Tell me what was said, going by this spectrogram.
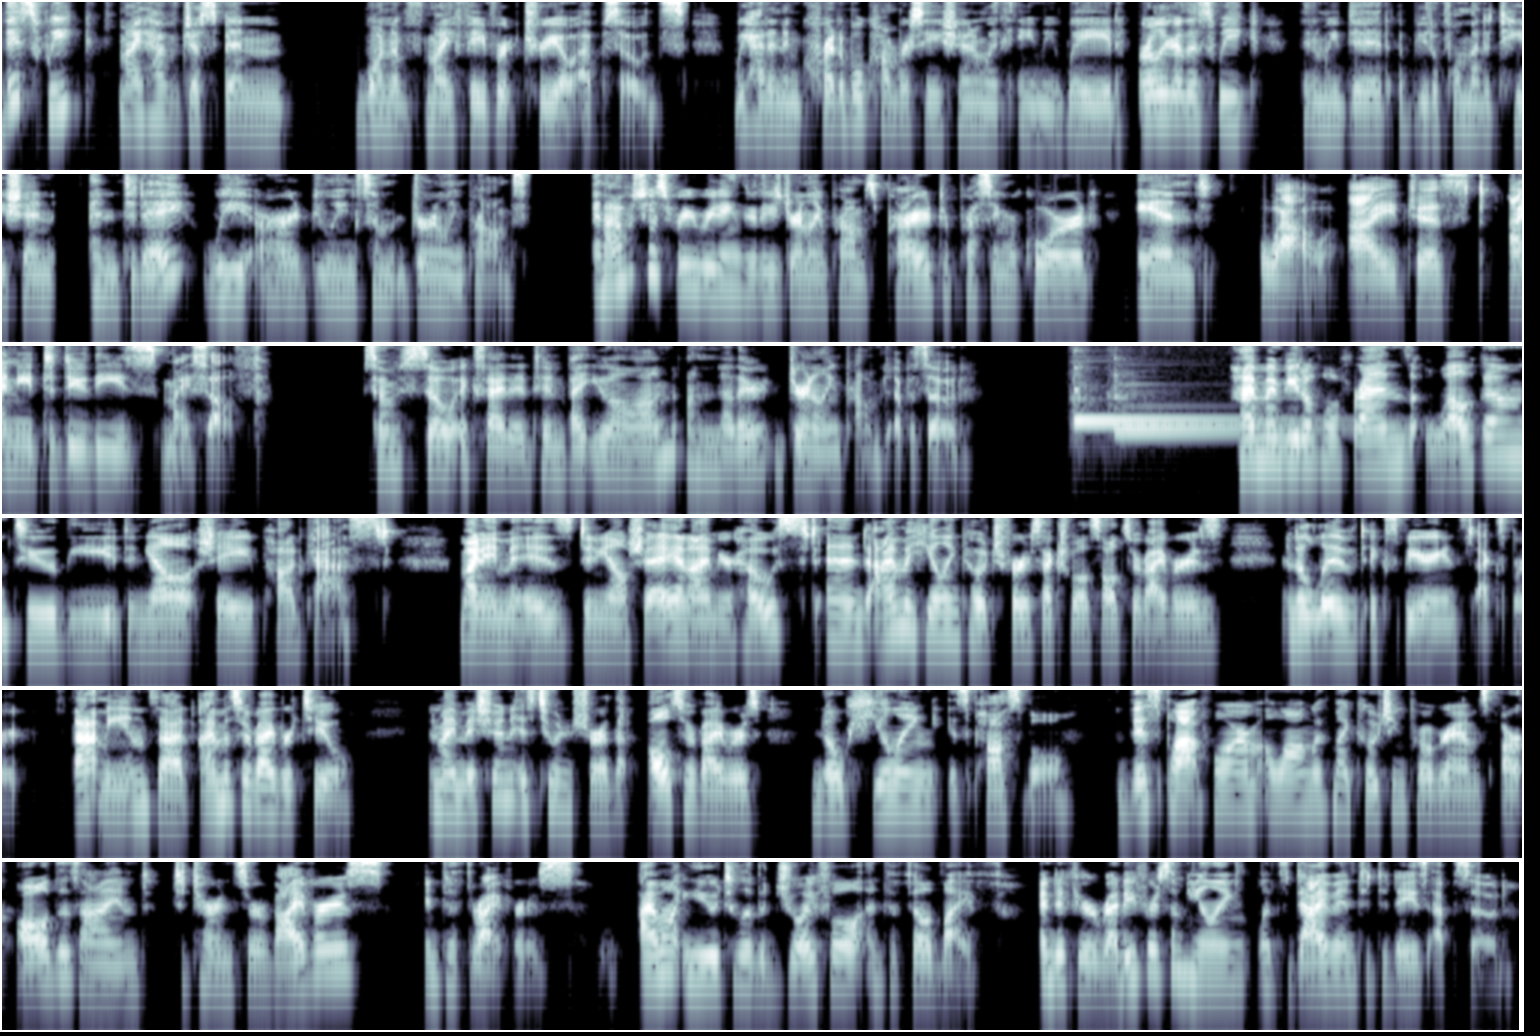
This week might have just been one of my favorite trio episodes. We had an incredible conversation with Amy Wade earlier this week. Then we did a beautiful meditation. And today we are doing some journaling prompts. And I was just rereading through these journaling prompts prior to pressing record. And wow, I just, I need to do these myself. So I'm so excited to invite you along on another journaling prompt episode. Hi, my beautiful friends. Welcome to the Danielle Shea podcast. My name is Danielle Shea, and I'm your host, and I'm a healing coach for sexual assault survivors and a lived experienced expert. That means that I'm a survivor too, and my mission is to ensure that all survivors know healing is possible. This platform, along with my coaching programs, are all designed to turn survivors into thrivers. I want you to live a joyful and fulfilled life and if you're ready for some healing, let's dive into today's episode.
